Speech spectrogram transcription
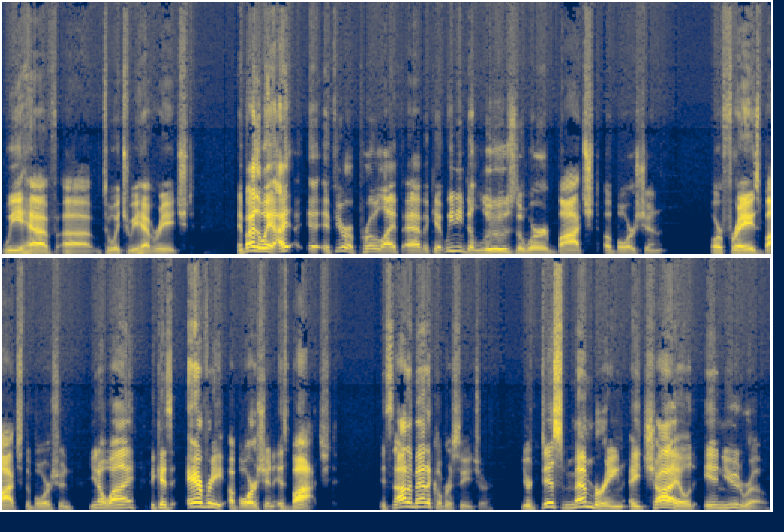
we have uh, to which we have reached. And by the way, I if you're a pro-life advocate, we need to lose the word botched abortion or phrase botched abortion. You know why? Because every abortion is botched. It's not a medical procedure. You're dismembering a child in utero.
